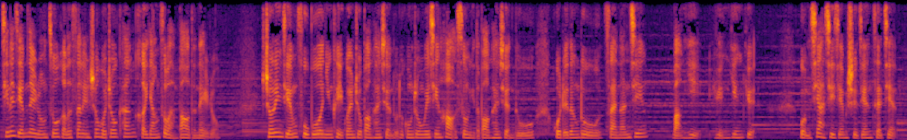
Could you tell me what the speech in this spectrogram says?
今天节目内容综合了《三联生活周刊》和《扬子晚报》的内容。收听节目复播，您可以关注《报刊选读》的公众微信号“宋宇的报刊选读”，或者登录在南京网易云音乐。我们下期节目时间再见。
